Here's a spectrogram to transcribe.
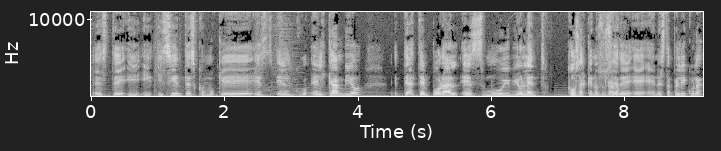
Este, y, y- y sientes como que es el, el cambio te- temporal es muy violento. Cosa que no sucede eh, en esta película.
